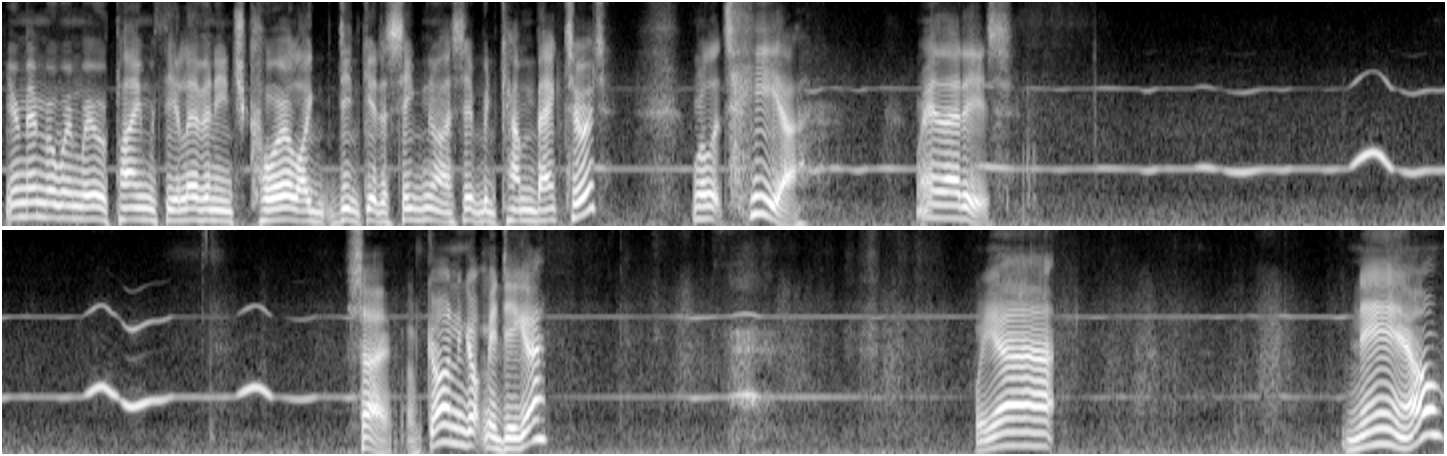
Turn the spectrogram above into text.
you remember when we were playing with the 11 inch coil, I did get a signal, I said we'd come back to it. Well, it's here, where that is. So I've gone and got my digger. We are now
